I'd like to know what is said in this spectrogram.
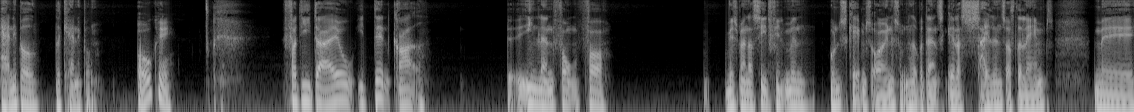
Hannibal the Cannibal. Okay. Fordi der er jo i den grad øh, en eller anden form for, hvis man har set filmen Ondskabens Øjne, som den hedder på dansk, eller Silence of the Lambs, med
